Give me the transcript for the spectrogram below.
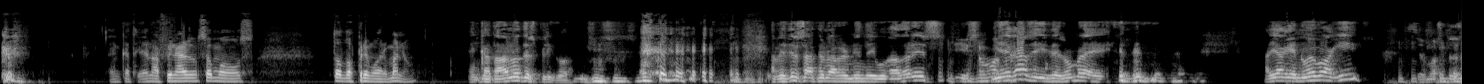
en castellano al final somos todos primos hermanos. En catalán no te explico. A veces se hace una reunión de divulgadores, Y somos- llegas y dices, hombre, ¿hay alguien nuevo aquí? Somos tres.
